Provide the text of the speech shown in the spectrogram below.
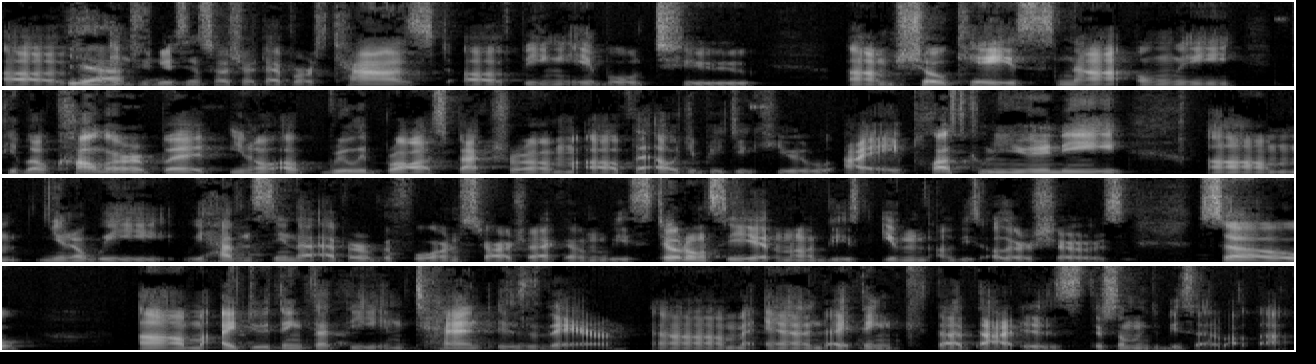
of Yeah. introducing such a diverse cast, of being able to um, showcase not only people of color, but you know a really broad spectrum of the LGBTQIA plus community. Um, you know, we we haven't seen that ever before in Star Trek, and we still don't see it on these even on these other shows. So um, I do think that the intent is there, um, and I think that that is there's something to be said about that.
